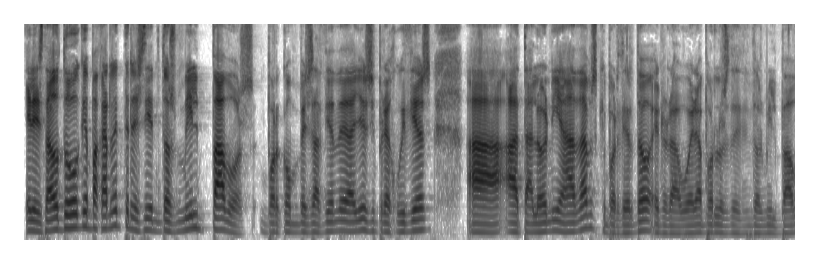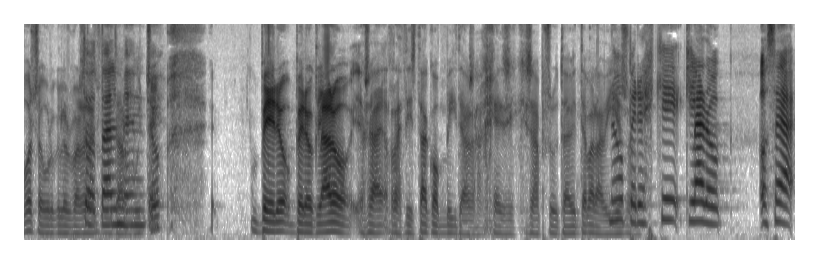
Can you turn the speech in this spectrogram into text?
el Estado tuvo que pagarle 300.000 pavos por compensación de daños y prejuicios a, a Talón y a Adams, que por cierto, enhorabuena por los 300.000 pavos, seguro que los vas a disfrutar mucho. Pero, pero claro, o sea, racista convicta, o sea, que es, absolutamente maravilloso. No, pero es que, claro, o sea,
